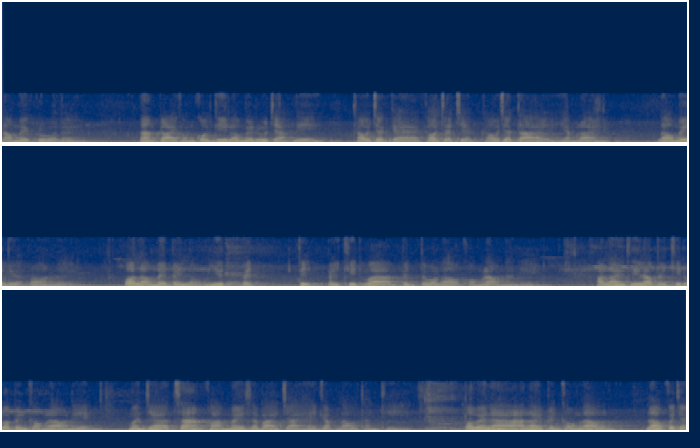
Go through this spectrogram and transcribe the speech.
เราไม่กลัวเลย ร่างกายของคนที่เราไม่รู้จักนี่ เขาจะแก่เขาจะเจ็บ เขาจะตายอย่างไร เราไม่เดือดร้อนเลย เพราะเราไม่ไปหลงยึดไปติดไปคิดว่าเป็นตัวเราของเรานั่นเอง อะไรที่เราไปคิดว่าเป็นของเรานี้ มันจะสร้างความไม่สบายใจให้กับเราทันที เพราะเวลาอะไรเป็นของเรา เราก็จะ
